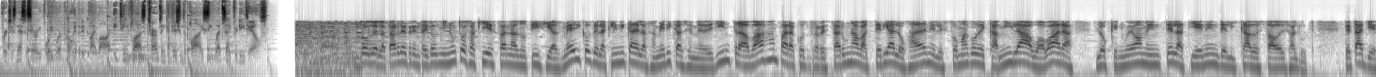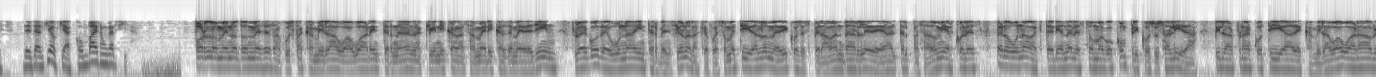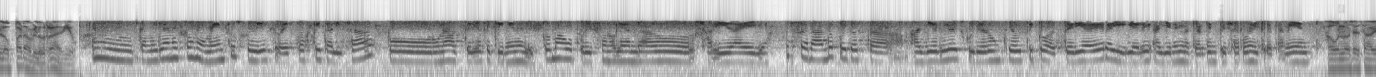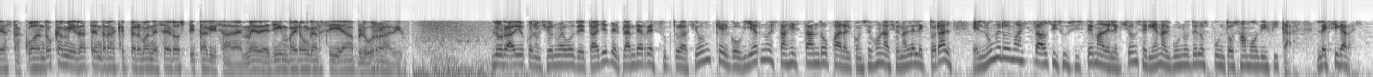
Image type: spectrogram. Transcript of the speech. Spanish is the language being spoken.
No purchase necessary. Void where prohibited by law. 18 plus terms and conditions apply. See website for details. Dos de la tarde, 32 minutos. Aquí están las noticias. Médicos de la Clínica de las Américas en Medellín trabajan para contrarrestar una bacteria alojada en el estómago de Camila Aguavara, lo que nuevamente la tiene en delicado estado de salud. Detalles desde Antioquia con Byron García. Por lo menos dos meses ajusta Camila Aguaguara internada en la Clínica Las Américas de Medellín. Luego de una intervención a la que fue sometida, los médicos esperaban darle de alta el pasado miércoles, pero una bacteria en el estómago complicó su salida. Pilar Franco, tía de Camila Aguaguara, habló para Blue Radio. Mm, Camila en estos momentos pues, está hospitalizada por una bacteria que tiene en el estómago, por eso no le han dado salida a ella. Esperando pues hasta ayer le descubrieron qué tipo de bacteria era y ayer, ayer en la tarde empezaron el tratamiento. Aún no se sabe hasta cuándo Camila tendrá que permanecer hospitalizada en Medellín. Byron García, Blue Radio. Blue Radio conoció nuevos detalles del plan de reestructuración que el gobierno está gestando para el Consejo Nacional Electoral. El número de magistrados y su sistema de elección serían algunos de los puntos a modificar. Lexi Garay.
